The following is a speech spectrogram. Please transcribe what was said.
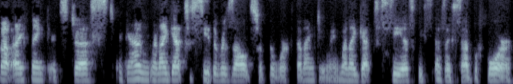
But I think it's just, again, when I get to see the results of the work that I'm doing, when I get to see, as we, as I said before,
